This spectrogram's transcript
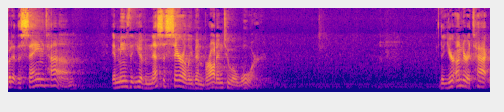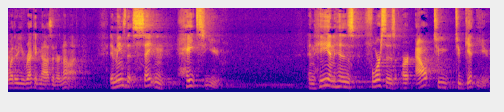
But at the same time, it means that you have necessarily been brought into a war. That you're under attack whether you recognize it or not. It means that Satan hates you. And he and his forces are out to, to get you.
